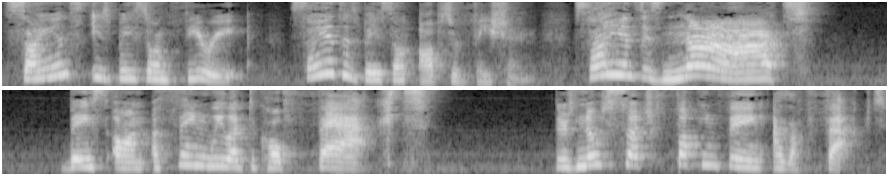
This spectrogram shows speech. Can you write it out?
Science is based on theory. Science is based on observation. Science is not based on a thing we like to call fact. There's no such fucking thing as a fact.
